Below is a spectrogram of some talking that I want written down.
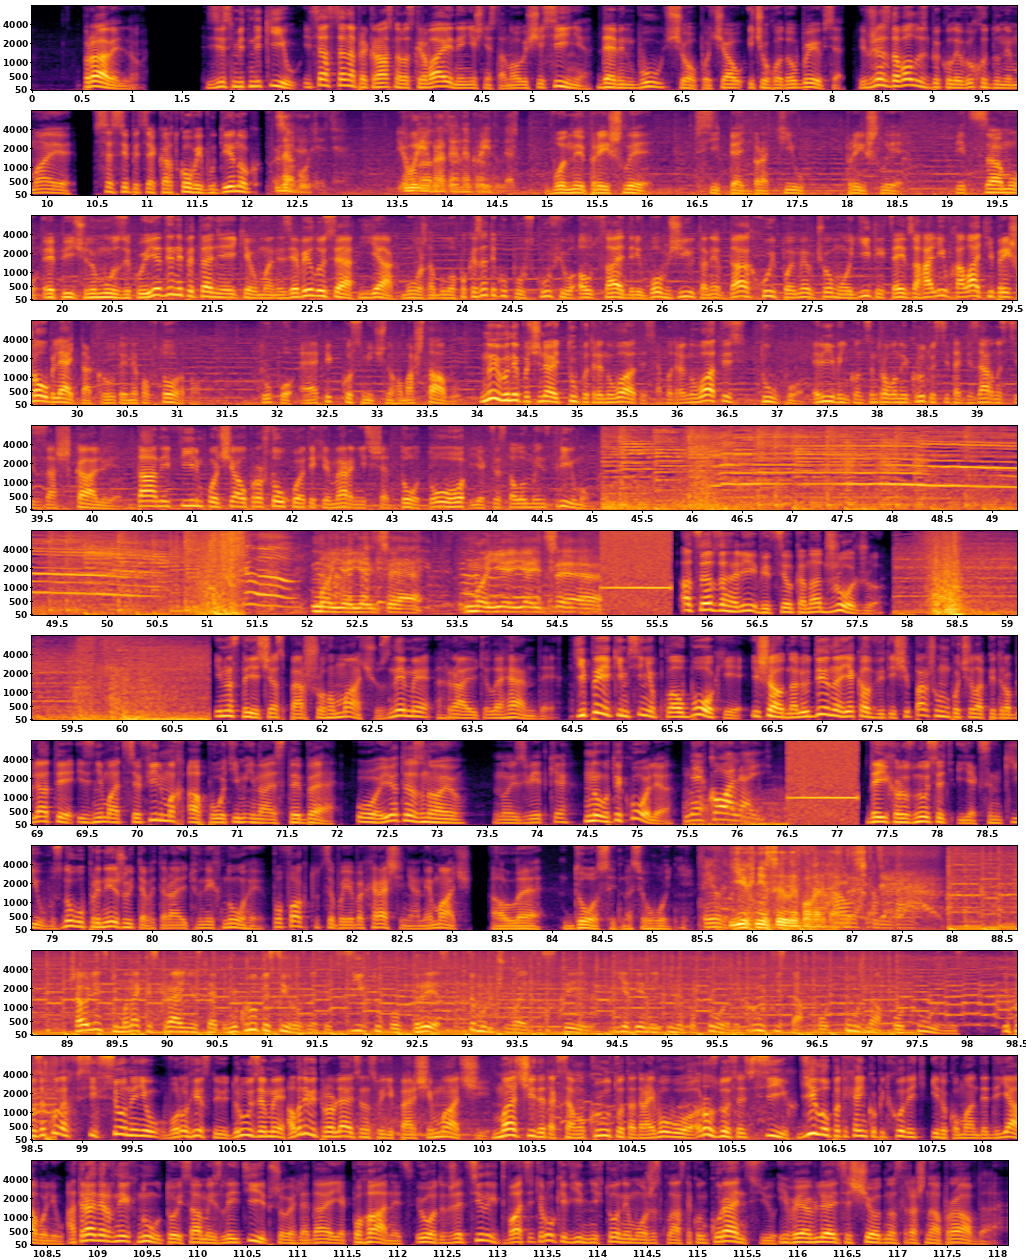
Правильно. Зі смітників, і ця сцена прекрасно розкриває нинішнє становище Сіня, де він був, з чого почав і чого добився. І вже здавалось би, коли виходу немає, все сипеться картковий будинок. Забудь. Твої брати не прийдуть. Вони прийшли. Всі п'ять братів прийшли. Під саму епічну музику. Єдине питання, яке у мене з'явилося, як можна було показати купу скуфів, аутсайдерів, бомжів та невдах, хуй пойме в чому одіти, цей взагалі в халаті прийшов, блядь, так круто і неповторно. Тупо епік космічного масштабу. Ну і вони починають тупо тренуватися, бо тренуватись тупо. Рівень концентрованої крутості та бізарності зашкалює. Даний фільм почав проштовхувати химерність ще до того, як це стало мейнстрімом. Моє яйце! Моє яйце! А це взагалі відсилка на Джоджо. І настає час першого матчу. З ними грають легенди. Тіпи, яким сінь обклав боки, і ще одна людина, яка в 2001-му почала підробляти і зніматися в фільмах, а потім і на СТБ. Ой, я те знаю. Ну і звідки? Ну, ти Коля. Не коляй! Де їх розносять як синків, знову принижують та витирають в них ноги. По факту це бойове хрещення, а не матч. Але досить на сьогодні. Їхні сили повертаються. Шаолінські монахи з крайньою степеню крутості розносять всіх тупо в. В цьому відчувається стиль, єдиний і неповторний крутість та потужна потужність. І по законах всіх сьоненів вороги стають друзями, а вони відправляються на свої перші матчі. Матчі, де так само круто та драйвово розносять всіх. Діло потихеньку підходить і до команди дияволів. А тренер в них, ну, той самий злий тіп, що виглядає як поганець. І от вже цілих 20 років їм ніхто не може скласти конкуренцію. І виявляється ще одна страшна правда.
